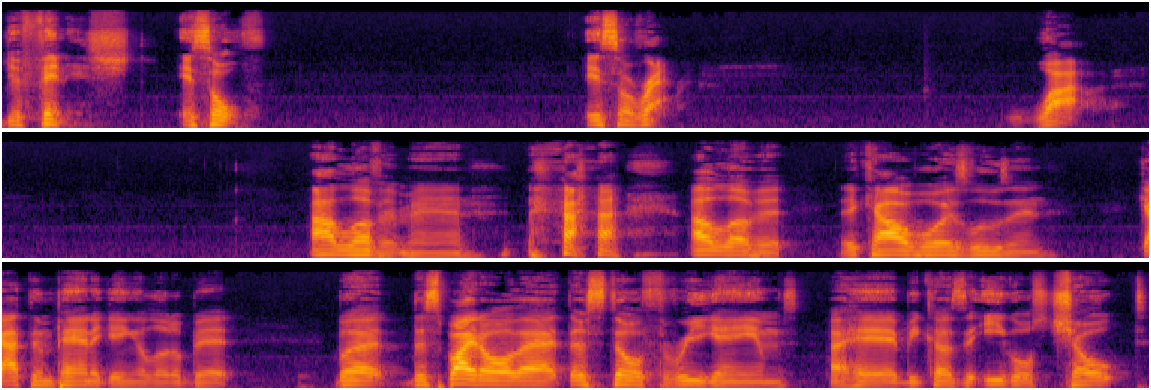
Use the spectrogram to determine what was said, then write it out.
You're finished. It's over. It's a wrap. Wow. I love it, man. I love it. The Cowboys losing got them panicking a little bit. But despite all that, there's still three games ahead because the Eagles choked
